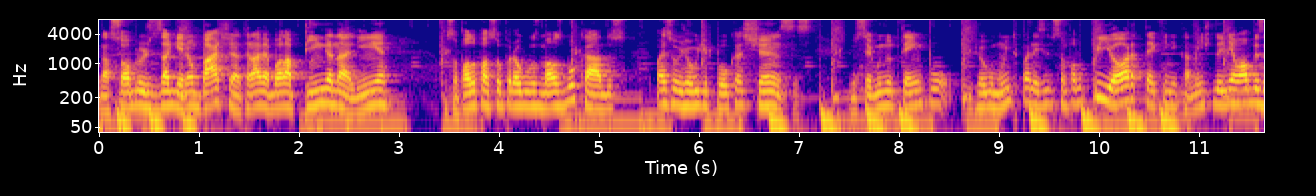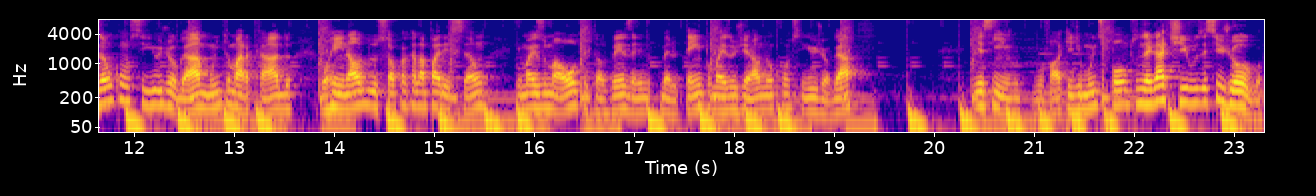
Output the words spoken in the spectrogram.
na sobra o zagueirão bate na trave, a bola pinga na linha. O São Paulo passou por alguns maus bocados mas foi um jogo de poucas chances. No segundo tempo, um jogo muito parecido, São Paulo pior tecnicamente. O Daniel Alves não conseguiu jogar, muito marcado. O Reinaldo só com aquela aparição e mais uma outra, talvez, ali no primeiro tempo, mas no geral não conseguiu jogar. E assim, vou falar aqui de muitos pontos negativos desse jogo.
